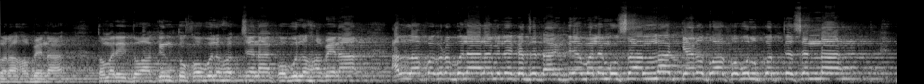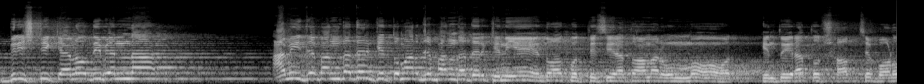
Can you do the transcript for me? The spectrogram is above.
করা হবে না। তোমার এই দোয়া কিন্তু কবুল হচ্ছে না, কবুল হবে না। আল্লাহ রব্বুল আলমিনের কাছে ডাক দিয়ে বলে, মুসা আল্লাহ, কেন দোয়া কবুল করতেছেন না? বৃষ্টি কেন দিবেন না? আমি যে বান্দাদেরকে, তোমার যে বান্দাদেরকে নিয়ে দোয়া করতেছি, এরা তো আমার উম্মত। কিন্তু এরা তো সবচেয়ে বড়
